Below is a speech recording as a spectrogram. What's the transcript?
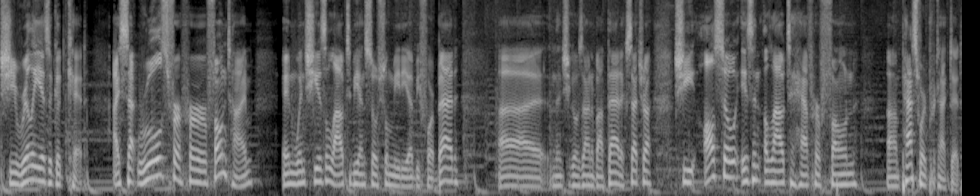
She really is a good kid. I set rules for her phone time and when she is allowed to be on social media before bed. Uh, and then she goes on about that, etc. She also isn't allowed to have her phone um, password protected,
